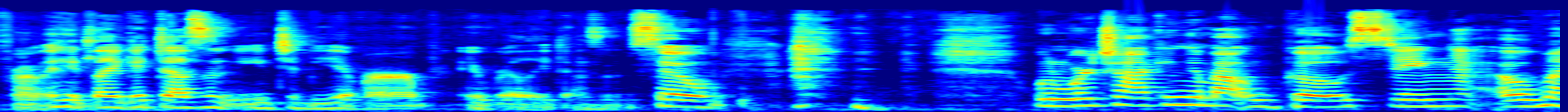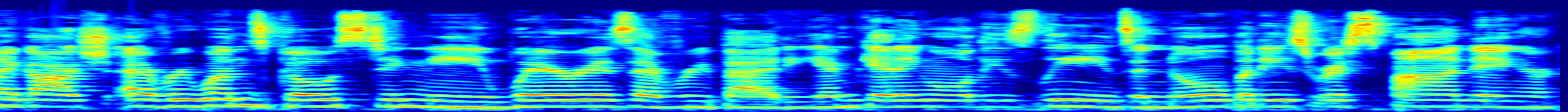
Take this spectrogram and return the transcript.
from it? Like, it doesn't need to be a verb. It really doesn't. So, when we're talking about ghosting, oh my gosh, everyone's ghosting me. Where is everybody? I'm getting all these leads and nobody's responding, or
